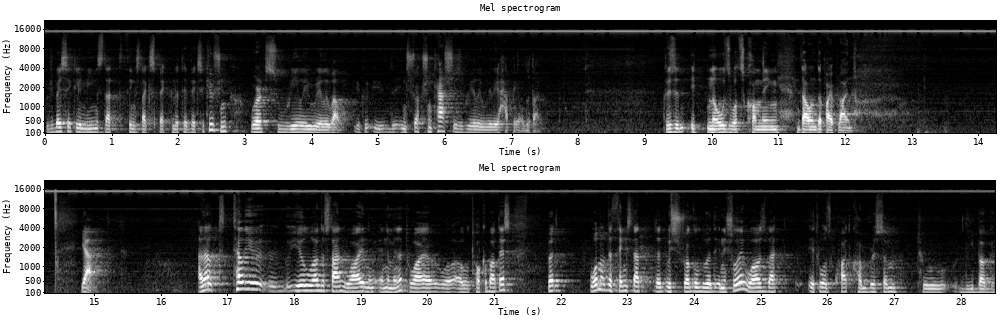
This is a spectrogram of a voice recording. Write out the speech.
which basically means that things like speculative execution works really, really well. You could, you, the instruction cache is really, really happy all the time because it, it knows what's coming down the pipeline. Yeah, and I'll tell you, you'll understand why in a, in a minute, why I will, I will, talk about this. But one of the things that, that we struggled with initially was that it was quite cumbersome to debug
